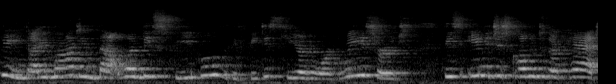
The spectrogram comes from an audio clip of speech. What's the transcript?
think, I imagine that when these people, the defeatists, hear the word research, these images come into their head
